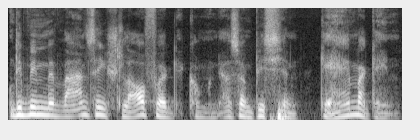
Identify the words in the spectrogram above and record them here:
Und ich bin mir wahnsinnig schlau vorgekommen, also ein bisschen Geheimagent.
